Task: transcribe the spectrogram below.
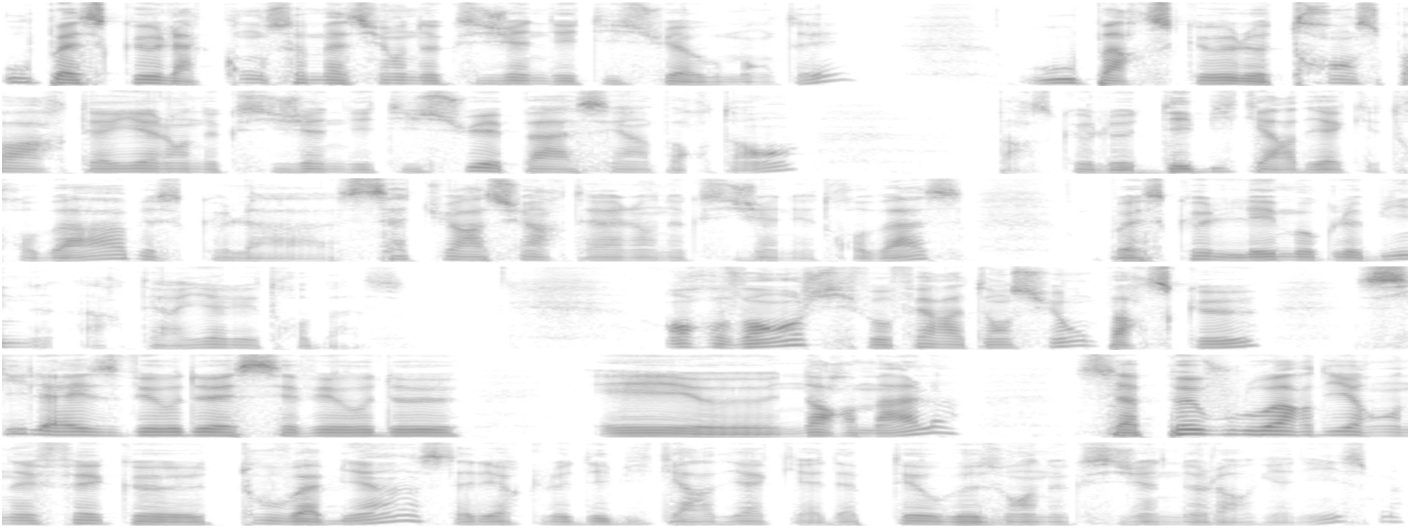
ou parce que la consommation en oxygène des tissus a augmenté, ou parce que le transport artériel en oxygène des tissus n'est pas assez important, parce que le débit cardiaque est trop bas, parce que la saturation artérielle en oxygène est trop basse, ou parce que l'hémoglobine artérielle est trop basse. En revanche, il faut faire attention parce que si la SVO2, SCVO2 est euh, normale, ça peut vouloir dire en effet que tout va bien, c'est-à-dire que le débit cardiaque est adapté aux besoins d'oxygène de l'organisme.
